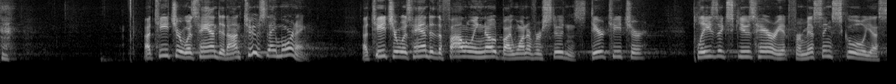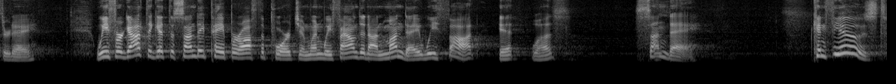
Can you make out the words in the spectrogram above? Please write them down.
A teacher was handed on Tuesday morning. A teacher was handed the following note by one of her students Dear teacher, please excuse Harriet for missing school yesterday. We forgot to get the Sunday paper off the porch, and when we found it on Monday, we thought it was Sunday. Confused.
